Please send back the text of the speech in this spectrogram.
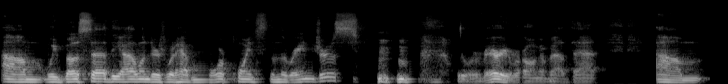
Um, we both said the Islanders would have more points than the Rangers. we were very wrong about that. Um,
